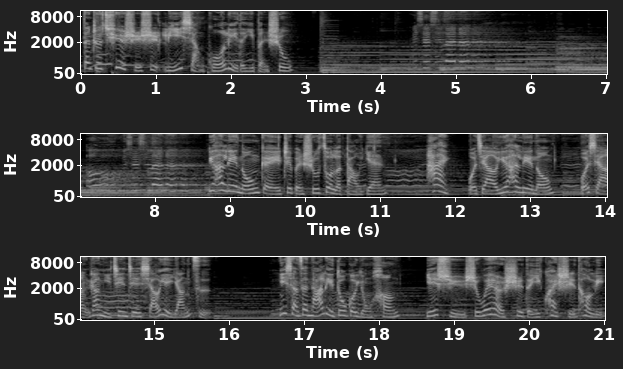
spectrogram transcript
但这确实是理想国里的一本书。约翰列侬给这本书做了导言。嗨，我叫约翰列侬。我想让你见见小野洋子。你想在哪里度过永恒？也许是威尔士的一块石头里。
